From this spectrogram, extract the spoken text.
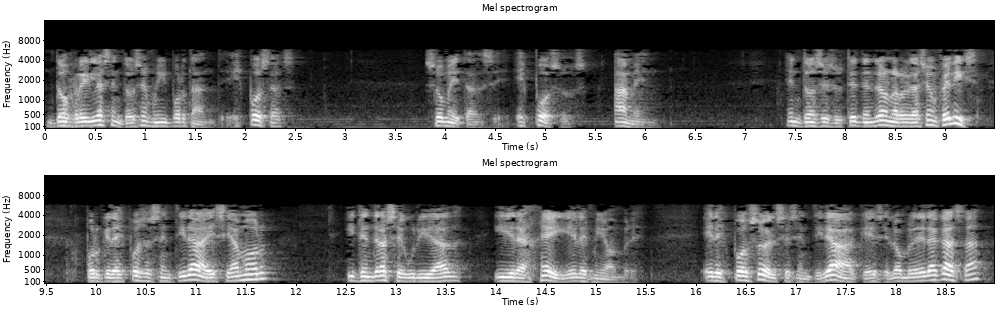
Dos reglas entonces muy importantes. Esposas, sométanse. Esposos, amen. Entonces usted tendrá una relación feliz, porque la esposa sentirá ese amor y tendrá seguridad y dirá, hey, él es mi hombre. El esposo, él se sentirá que es el hombre de la casa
